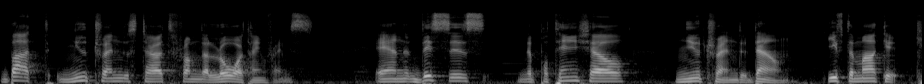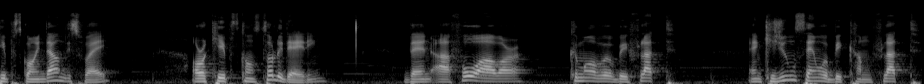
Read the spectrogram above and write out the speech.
but new trend starts from the lower time frames. And this is the potential new trend down. If the market keeps going down this way, or keeps consolidating, then a 4 hour Kumo will be flat, and Kijun Sen will become flat,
